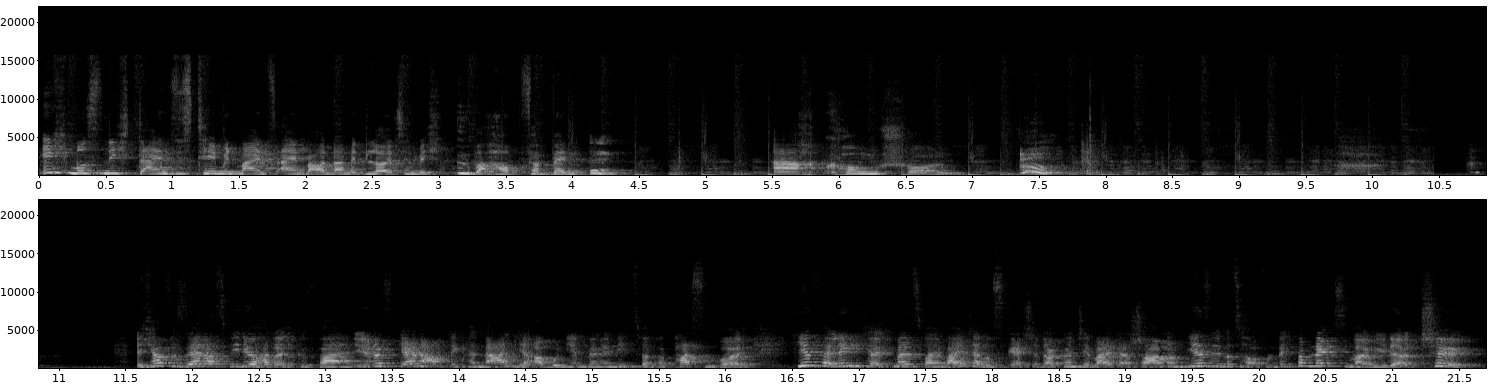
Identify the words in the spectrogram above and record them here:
ich muss nicht dein System in meins einbauen, damit Leute mich überhaupt verwenden. Ach, komm schon. Ich hoffe sehr, das Video hat euch gefallen. Ihr dürft gerne auch den Kanal hier abonnieren, wenn ihr nichts mehr verpassen wollt. Hier verlinke ich euch mal zwei weitere Sketche, da könnt ihr weiterschauen und wir sehen uns hoffentlich beim nächsten Mal wieder. Tschüss!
